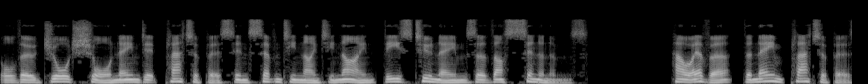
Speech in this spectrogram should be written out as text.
although George Shaw named it platypus in 1799 these two names are thus synonyms. However, the name platypus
